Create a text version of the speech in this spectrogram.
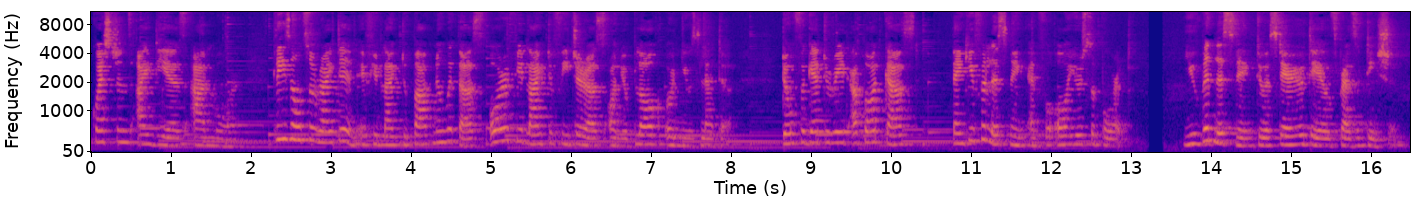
questions, ideas, and more. Please also write in if you'd like to partner with us or if you'd like to feature us on your blog or newsletter. Don't forget to rate our podcast. Thank you for listening and for all your support. You've been listening to a Stereo Tales presentation.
